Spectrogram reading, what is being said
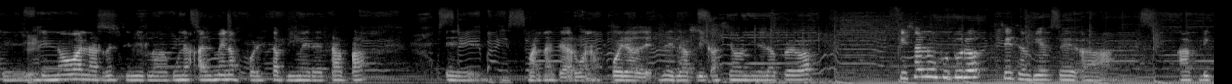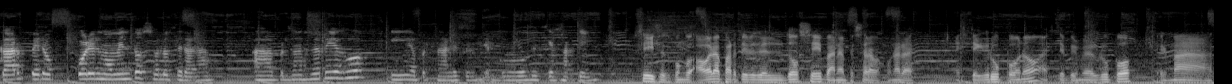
que, Sí. que no van a recibir la vacuna, al menos por esta primera etapa. eh, van a quedar bueno fuera de, de la aplicación y de la prueba. Quizá en un futuro sí se empiece a, aplicar, pero por el momento solo serán a, a personas de riesgo y a personal esencial, como vos decías, Martín. Sí, yo supongo, ahora a partir del 12 van a empezar a vacunar a este grupo, ¿no? A este primer grupo, el más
